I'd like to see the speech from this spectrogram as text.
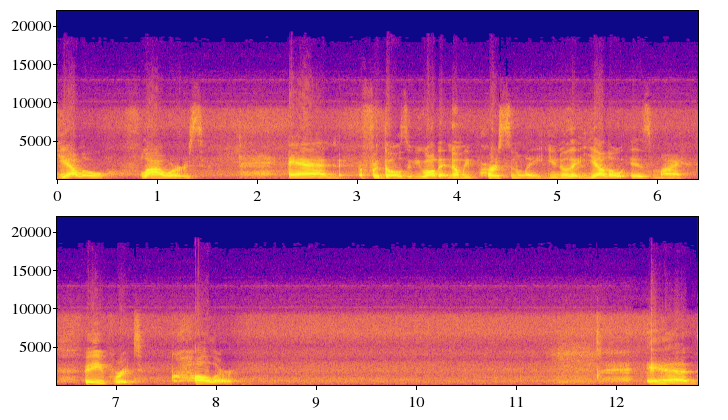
yellow flowers. And for those of you all that know me personally, you know that yellow is my favorite color. And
